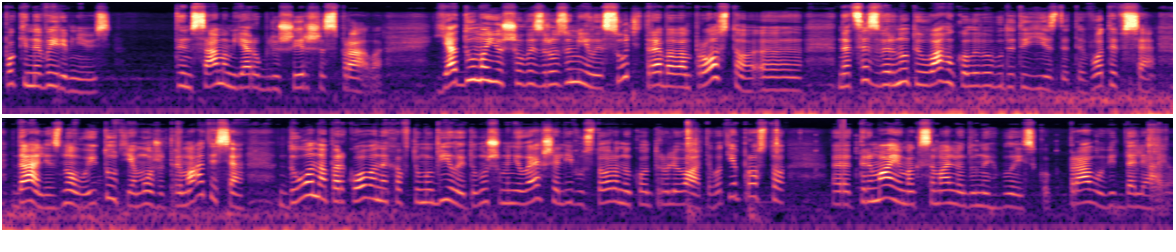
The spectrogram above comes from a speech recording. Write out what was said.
поки не вирівняюсь. Тим самим я роблю ширше справа. Я думаю, що ви зрозуміли суть. Треба вам просто е, на це звернути увагу, коли ви будете їздити. От і все. Далі знову і тут я можу триматися до напаркованих автомобілей, тому що мені легше ліву сторону контролювати. От я просто е, тримаю максимально до них близько, праву віддаляю.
